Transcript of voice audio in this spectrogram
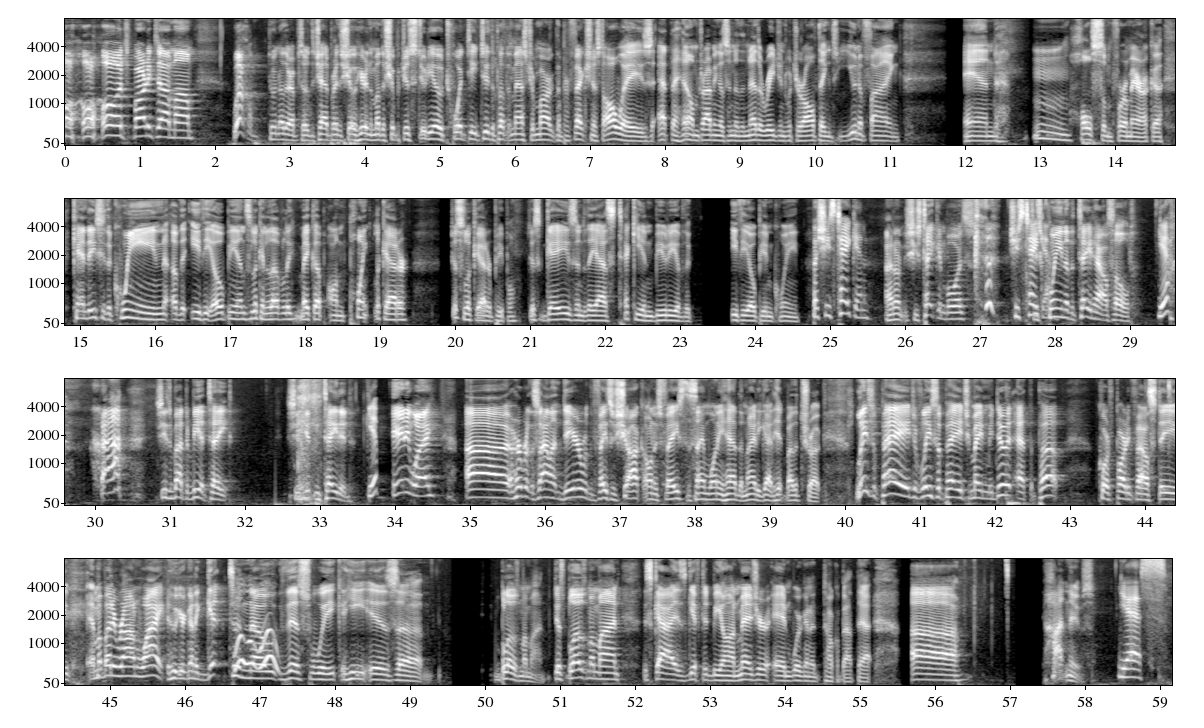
Oh, it's party time, Mom. Welcome to another episode of the Chad Prather Show here in the Mothership, which is Studio 22. The Puppet Master Mark, the perfectionist, always at the helm, driving us into the nether regions, which are all things unifying and mm, wholesome for America. Candice, the queen of the Ethiopians, looking lovely, makeup on point. Look at her. Just look at her, people. Just gaze into the Aztecian beauty of the Ethiopian queen. But she's taken. I don't. She's taken, boys. She's taken. She's queen of the Tate household. Yeah. She's about to be a Tate. She's getting tated. Yep. Anyway, uh, Herbert the Silent Deer with the face of shock on his face, the same one he had the night he got hit by the truck. Lisa Page of Lisa Page made me do it at the pup. Of course, Party Foul Steve and my buddy Ron White, who you're going to get to Woo, woo, know woo. this week. He is uh, blows my mind. Just blows my mind. This guy is gifted beyond measure, and we're going to talk about that. Uh, hot news. Yes.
